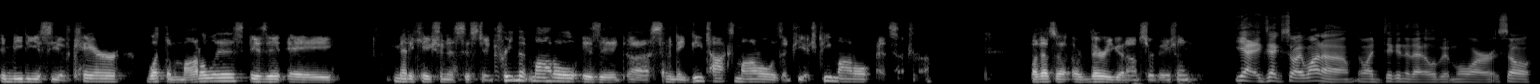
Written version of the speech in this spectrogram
immediacy of care, what the model is. Is it a medication assisted treatment model? Is it a seven day detox model? Is it PHP model, etc. But that's a, a, very good observation. Yeah, exactly. So I want to I want to dig into that a little bit more. So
